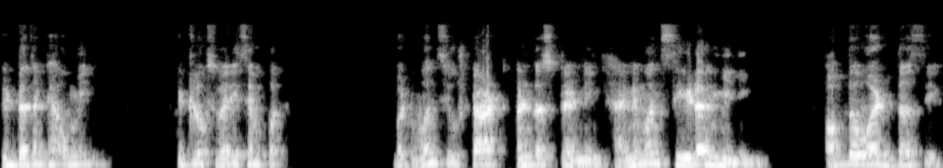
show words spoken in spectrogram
it doesn't have meaning. It looks very simple. But once you start understanding Hahnemann's hidden meaning of the word the sick,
